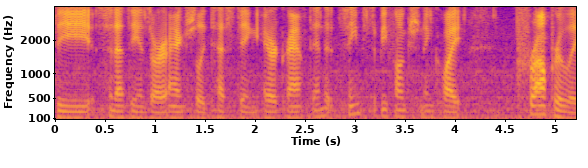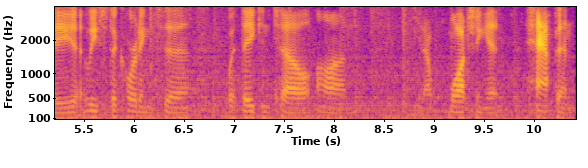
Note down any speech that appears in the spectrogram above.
the Senethians are actually testing aircraft, and it seems to be functioning quite properly, at least according to what they can tell on, you know, watching it happen.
